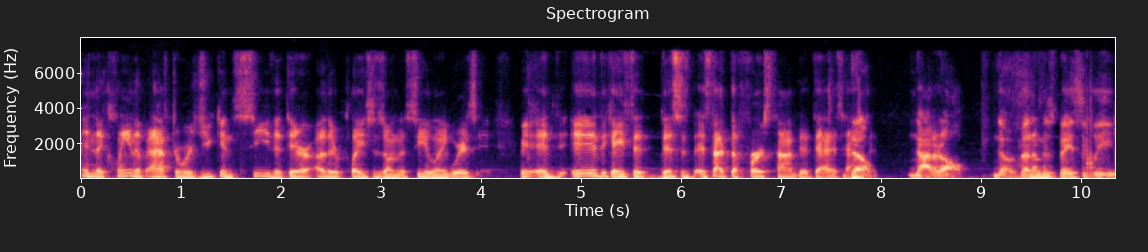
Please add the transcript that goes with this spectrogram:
in the cleanup afterwards, you can see that there are other places on the ceiling where it's, it, it indicates that this is it's not the first time that that has happened. No, not at all. No, Venom is basically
